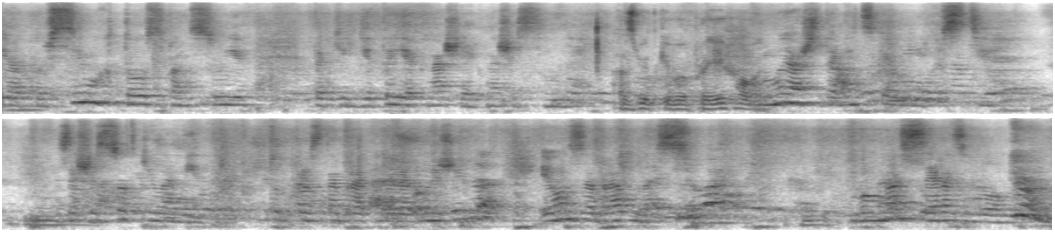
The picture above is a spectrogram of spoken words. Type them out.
дякую всім, хто спонсує таких дітей, як наші, як наші сім'ї. А звідки ви приїхали? Мы аж с Донецкой области. За 600 километров. Тут просто брат мой родной жил, и он забрал нас сюда. Бо у нас все разгромлено.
